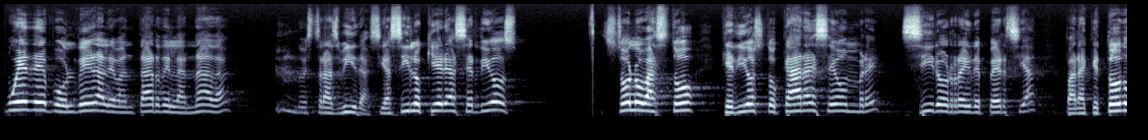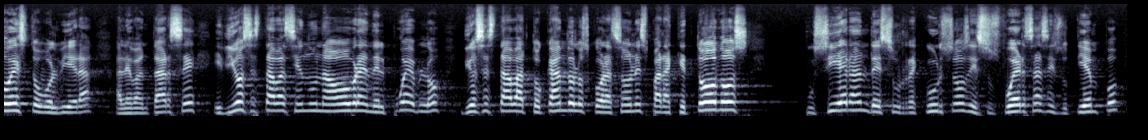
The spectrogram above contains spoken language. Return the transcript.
puede volver a levantar de la nada nuestras vidas y así lo quiere hacer Dios. Solo bastó que Dios tocara a ese hombre, Ciro, rey de Persia, para que todo esto volviera a levantarse y Dios estaba haciendo una obra en el pueblo, Dios estaba tocando los corazones para que todos pusieran de sus recursos y sus fuerzas y su tiempo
